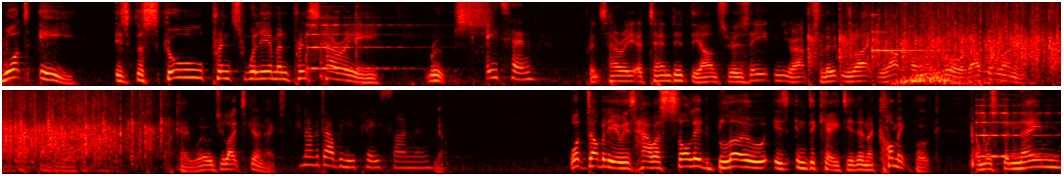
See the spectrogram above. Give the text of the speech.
What E is the school Prince William and Prince Harry Roops? Eton. Prince Harry attended. The answer is Eton. You're absolutely right. You're up on the board, up and running. OK, where would you like to go next? Can I have a W, please, Simon? Yeah. What W is how a solid blow is indicated in a comic book and was the name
